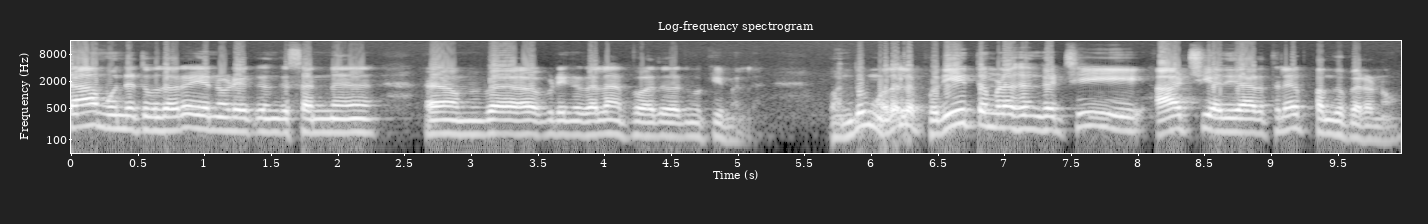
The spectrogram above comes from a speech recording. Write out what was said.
தான் முன்னெடுத்து தவிர என்னுடைய எங்கள் சன்னு அப்படிங்கிறதெல்லாம் இப்போ அது அது முக்கியம் இல்லை வந்து முதல்ல புதிய தமிழகம் கட்சி ஆட்சி அதிகாரத்தில் பங்கு பெறணும்.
